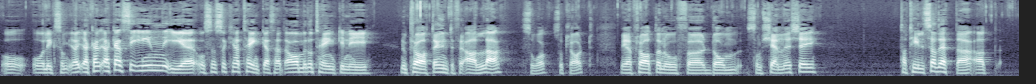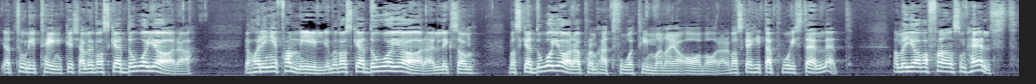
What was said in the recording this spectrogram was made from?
Och, och liksom, jag, jag, kan, jag kan se in i er och sen så kan jag tänka så att ja, men då tänker ni, nu pratar jag ju inte för alla så såklart, men jag pratar nog för de som känner sig, tar till sig av detta, att jag tror ni tänker så här, men vad ska jag då göra? Jag har ingen familj, men vad ska jag då göra? Eller liksom, vad ska jag då göra på de här två timmarna jag avvarar? Vad ska jag hitta på istället? Ja, men gör vad fan som helst.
